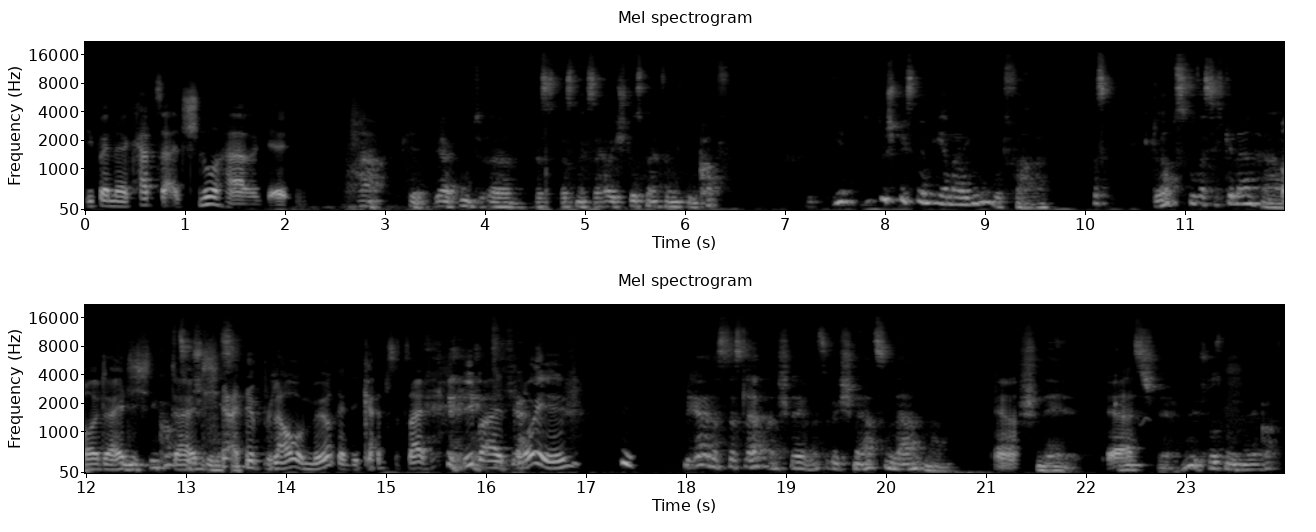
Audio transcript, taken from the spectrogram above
wie bei einer Katze als Schnurhaare gelten. Ah, okay. Ja, gut, äh, das, das mag sein, aber ich stoße mir einfach nicht den Kopf. Du, du sprichst mit einem ehemaligen U-Boot-Fahrer. Was glaubst du, was ich gelernt habe? Oh, da hätte ich, Den Kopf da hätte ich eine blaue Möhre die ganze Zeit. Überall Ja. Beulen. Ja, das, das lernt man schnell. Weißt du, durch Schmerzen lernt man. Ja, Schnell. ja. Ganz schnell. Ich stoß mir nicht mehr den Kopf.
